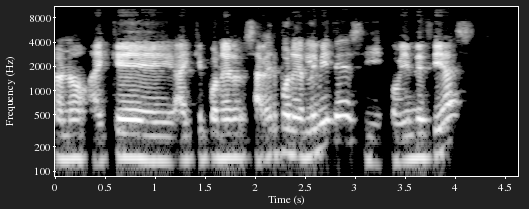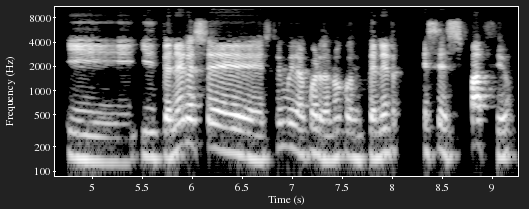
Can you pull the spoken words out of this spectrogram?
No, no, hay que, hay que poner, saber poner límites y, como bien decías, y, tener ese, estoy muy de acuerdo, ¿no? Con tener ese espacio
